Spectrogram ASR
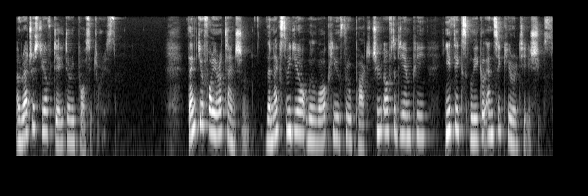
a registry of data repositories. Thank you for your attention. The next video will walk you through part 2 of the DMP, Ethics, Legal and Security Issues.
